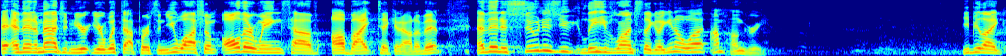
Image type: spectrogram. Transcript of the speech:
and then imagine you're, you're with that person, you watch them, all their wings have a bite taken out of it. And then as soon as you leave lunch, they go, you know what? I'm hungry. You'd be like,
